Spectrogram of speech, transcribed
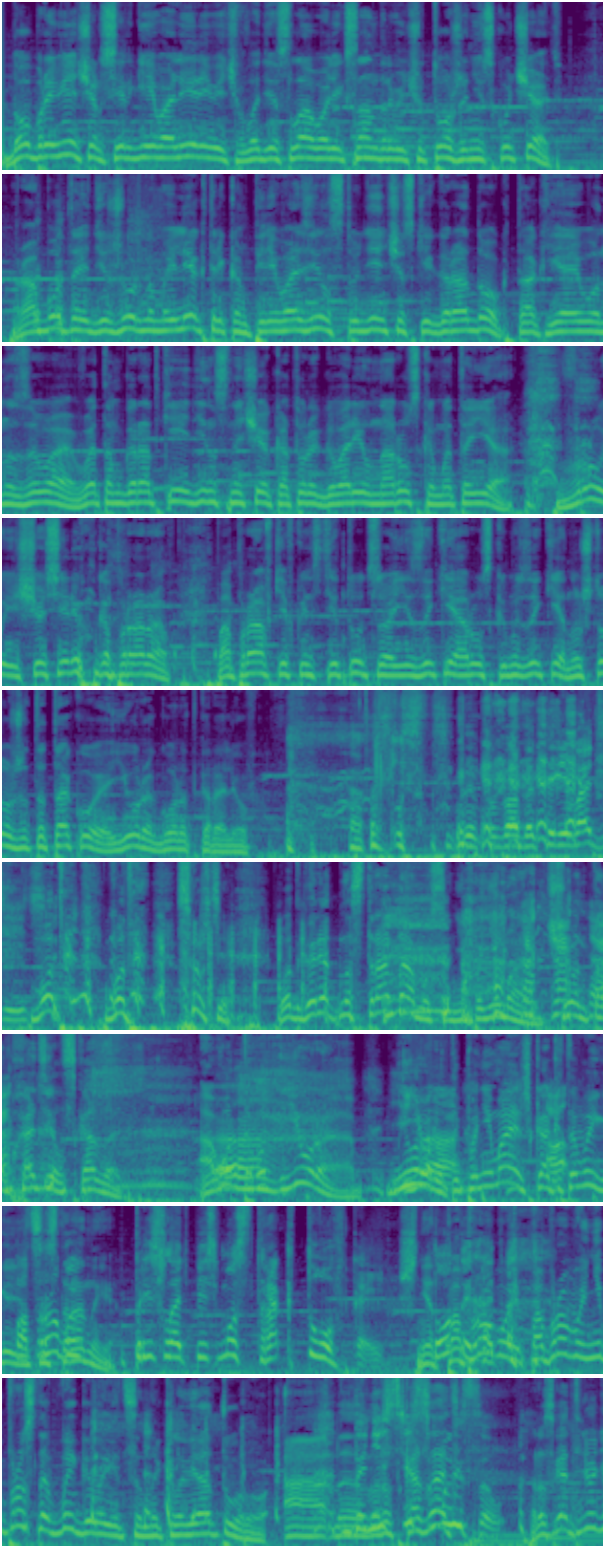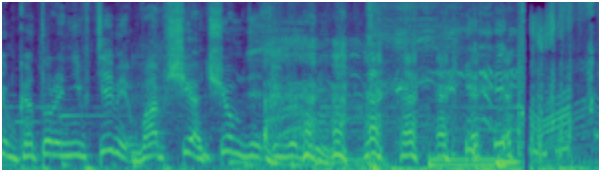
Добрый вечер, Сергей Валерьевич. Владиславу Александровичу тоже не скучать. Работая дежурным электриком, перевозил студенческий городок, так я его называю. В этом городке единственный человек, который говорил на русском, это я. Вру, еще Серега прораб. Поправки в Конституцию о языке, о русском языке. Ну что же это такое? Юра, город Королев. Это надо переводить. Вот, вот, слушайте, вот говорят, Нострадамуса не понимают, что он там хотел сказать. А вот, вот Юра, Юра, Юра, ты понимаешь, как А это выглядит со стороны? прислать письмо с трактовкой. Что Нет, попробуй, хотел? попробуй не просто выговориться на клавиатуру, а э, Донести рассказать, смысл. рассказать людям, которые не в теме, вообще о чем здесь идет речь.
